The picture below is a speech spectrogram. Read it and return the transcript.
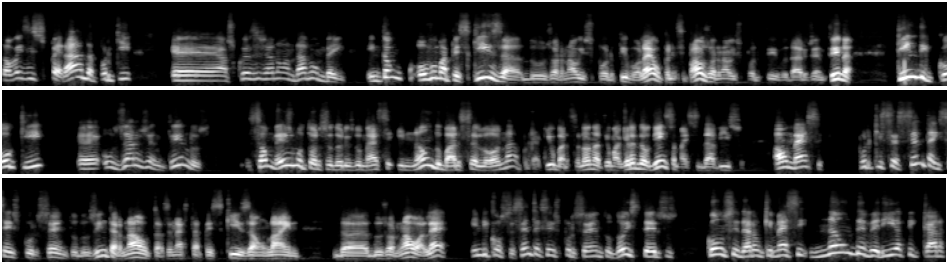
talvez esperada, porque é, as coisas já não andavam bem. Então, houve uma pesquisa do jornal esportivo Léo, o principal jornal esportivo da Argentina, que indicou que eh, os argentinos são mesmo torcedores do Messi e não do Barcelona, porque aqui o Barcelona tem uma grande audiência, mas se deve isso ao Messi, porque 66% dos internautas nesta pesquisa online da, do jornal Alé indicou 66%, dois terços, consideram que Messi não deveria ficar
